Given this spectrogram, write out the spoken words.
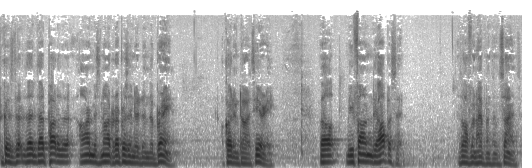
because that, that, that part of the arm is not represented in the brain, according to our theory. Well, we found the opposite, as often happens in science.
